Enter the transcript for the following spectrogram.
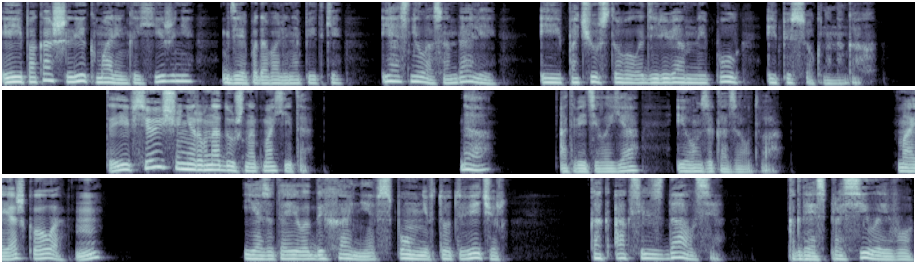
и пока шли к маленькой хижине — где подавали напитки, я сняла сандалии и почувствовала деревянный пол и песок на ногах. «Ты все еще неравнодушна к мохито?» «Да», — ответила я, и он заказал два. «Моя школа, м?» Я затаила дыхание, вспомнив тот вечер, как Аксель сдался, когда я спросила его,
